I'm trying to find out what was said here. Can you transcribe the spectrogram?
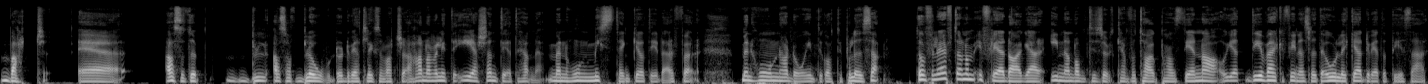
vart eh, alltså typ bl- alltså haft blod och du vet liksom vart så, han har väl inte erkänt det till henne men hon misstänker att det är därför. Men hon har då inte gått till polisen. De följer efter honom i flera dagar innan de till slut kan få tag på hans DNA och det verkar finnas lite olika, du vet att det är så här,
